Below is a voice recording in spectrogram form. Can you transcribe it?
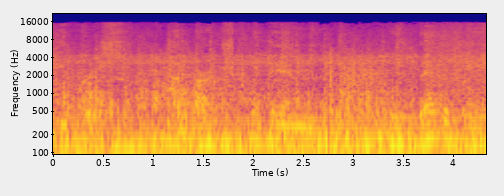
keepers, and perched within, we beg of thee.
